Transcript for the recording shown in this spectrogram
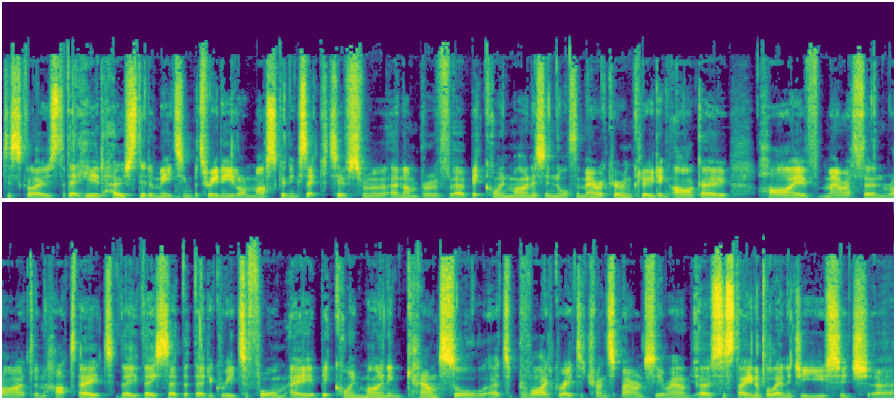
disclosed that he had hosted a meeting between Elon Musk and executives from a, a number of Bitcoin miners in North America, including Argo, Hive, Marathon, Riot, and Hut 8. They they said that they'd agreed to form a Bitcoin Mining Council uh, to provide greater transparency around uh, sustainable energy usage uh,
